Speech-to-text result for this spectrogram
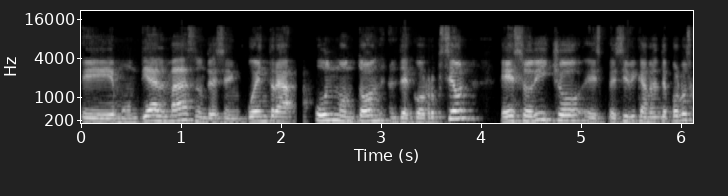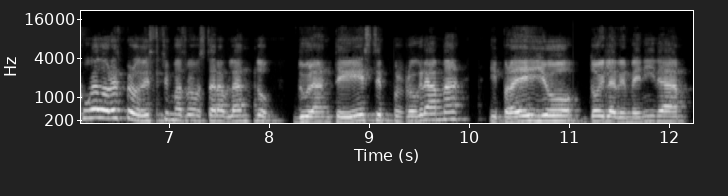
eh, mundial más donde se encuentra un montón de corrupción. Eso dicho específicamente por los jugadores, pero de esto y más vamos a estar hablando durante este programa y para ello doy la bienvenida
